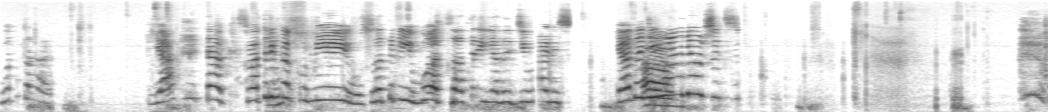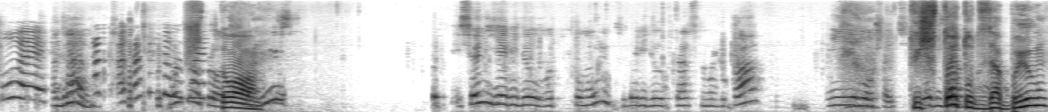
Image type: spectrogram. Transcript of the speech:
вот так. Я так, смотри, как умею. Смотри, вот, смотри, я на диване. Я на А. диване уже. Ой, а Адриан, как, а как это вот вы вопрос. Что? Сегодня я видел вот на улице, я видел красного жука и лошадь. Ты и что обезьяну. тут забыл?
